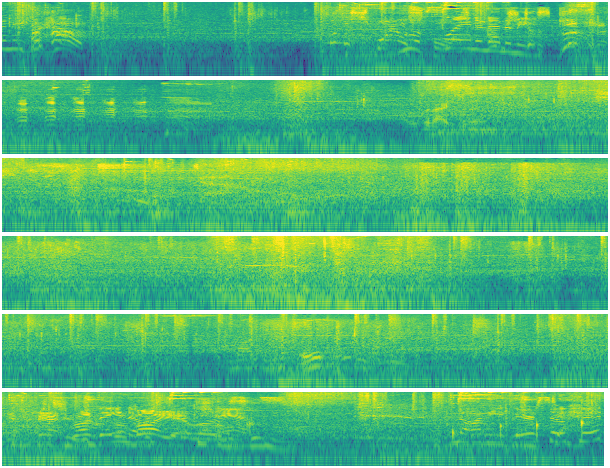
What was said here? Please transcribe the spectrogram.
gonna need your help. You have slain an enemy. That was an accident. You can't run They from never my stood arrows. Naughty, they're so good,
